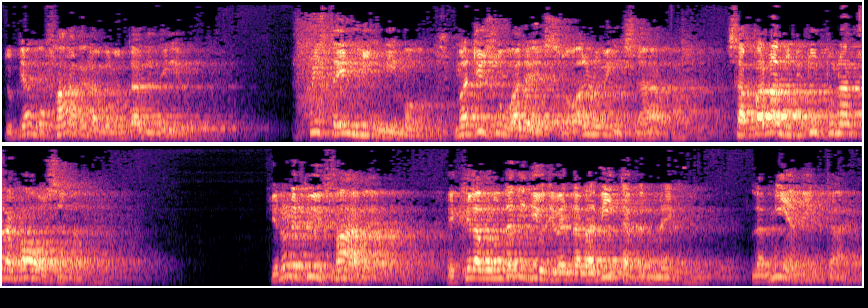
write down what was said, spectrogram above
Dobbiamo fare la volontà di Dio. Questo è il minimo. Ma Gesù adesso a Luisa sta parlando di tutta un'altra cosa, che non è più il fare, e che la volontà di Dio diventa la vita per me, la mia vita.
